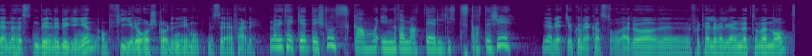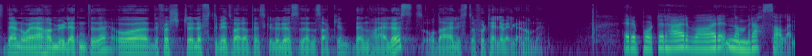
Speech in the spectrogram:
denne høsten begynner vi byggingen. Om fire år står det nye Munch-museet ferdig. Men jeg tenker, det er ikke noen skam å innrømme at det er litt strategi? Jeg vet jo ikke om jeg kan stå der og uh, fortelle velgerne dette om en måned. Det er nå jeg har muligheten til det. Og det første løftet mitt var at jeg skulle løse denne saken. Den har jeg løst, og da har jeg lyst til å fortelle velgerne om det. Reporter her var Namra Salem.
